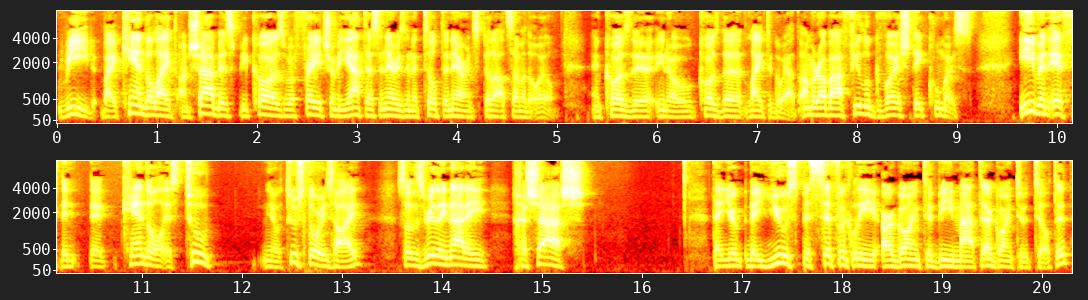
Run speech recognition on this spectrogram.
read by candlelight on Shabbos because we're afraid Shemiyatas and air is going to tilt an air and spill out some of the oil and cause the you know cause the light to go out. Even if the, the candle is two you know two stories high, so there's really not a chashash that you that you specifically are going to be matter, going to tilt it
